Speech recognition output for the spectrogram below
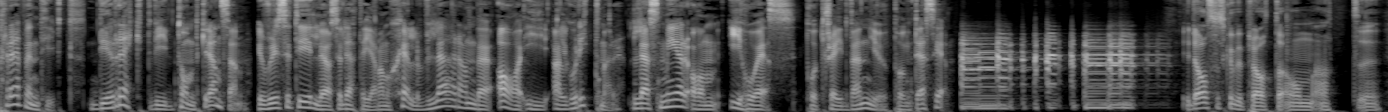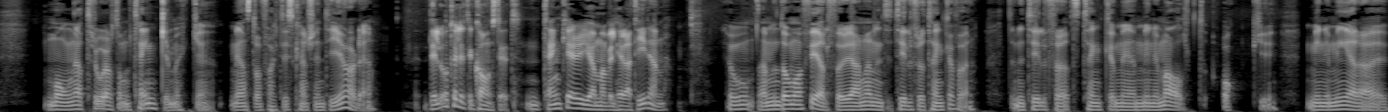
preventivt direkt vid tomtgränsen. Iricity löser detta genom självlärande AI-algoritmer. Läs mer om IHS på tradevenue.se. Idag så ska vi prata om att eh, många tror att de tänker mycket medan de faktiskt kanske inte gör det. Det låter lite konstigt. Tänker gör man väl hela tiden? Jo, nej, men de har fel för hjärnan är inte till för att tänka för. Den är till för att tänka mer minimalt och minimera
